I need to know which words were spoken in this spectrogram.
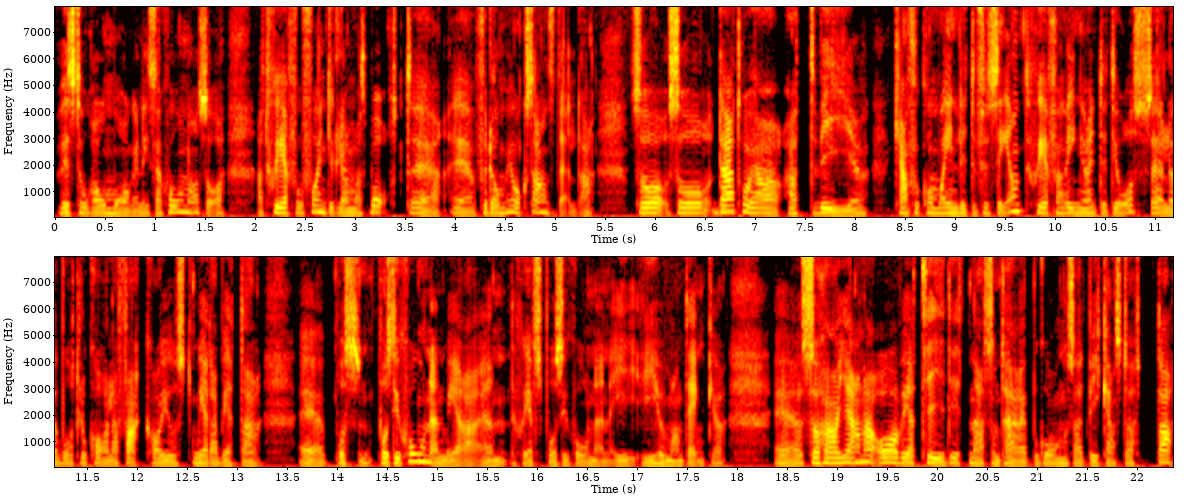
vid stora omorganisationer och så. Att chefer får inte glömmas bort eh, eh, för de är också anställda. Så, så där tror jag att vi kanske kommer in lite för sent. Chefen ringer inte till oss eller vårt lokala fack har just medarbetarpositionen eh, mera än chefspositionen i, i hur man tänker. Så hör gärna av er tidigt när sånt här är på gång så att vi kan stötta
